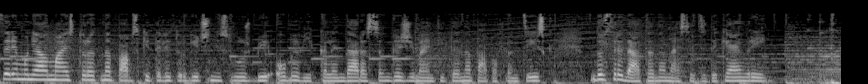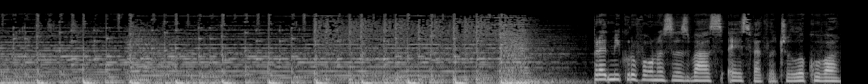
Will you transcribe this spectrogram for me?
Церемониал майсторът на папските литургични служби обяви календара с ангажиментите на Папа Франциск до средата на месец декември. Пред микрофона с вас е Светла Чалъкова.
